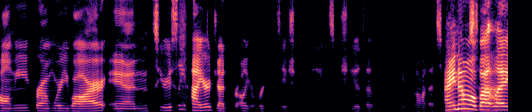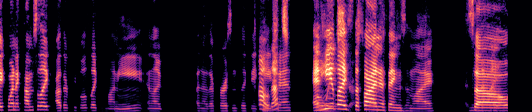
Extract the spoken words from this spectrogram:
call me from where you are. And Seriously, hire Jen for all your organizational needs. She is a goddess. I know, but like when it comes to like other people's like money and like another person's like Oh, vacation, that's and he likes the finer things in life. So,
